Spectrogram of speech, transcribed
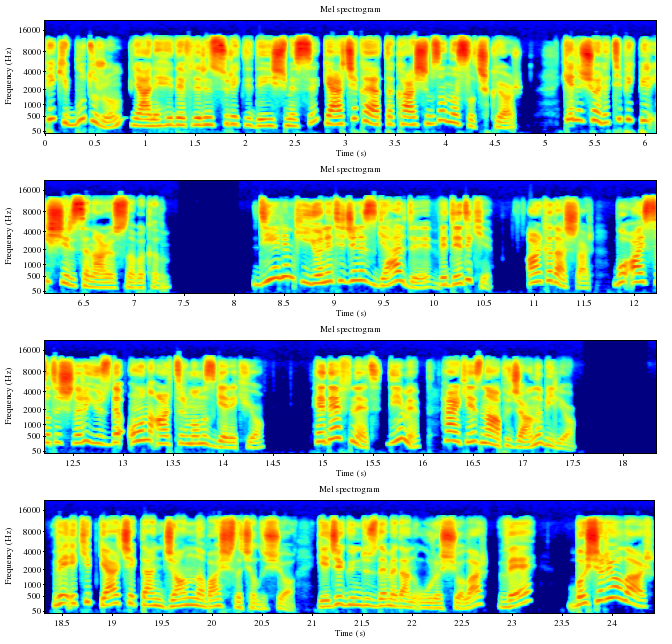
Peki bu durum, yani hedeflerin sürekli değişmesi gerçek hayatta karşımıza nasıl çıkıyor? Gelin şöyle tipik bir iş yeri senaryosuna bakalım. Diyelim ki yöneticiniz geldi ve dedi ki, Arkadaşlar, bu ay satışları %10 artırmamız gerekiyor. Hedef net, değil mi? Herkes ne yapacağını biliyor. Ve ekip gerçekten canla başla çalışıyor. Gece gündüz demeden uğraşıyorlar ve başarıyorlar.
